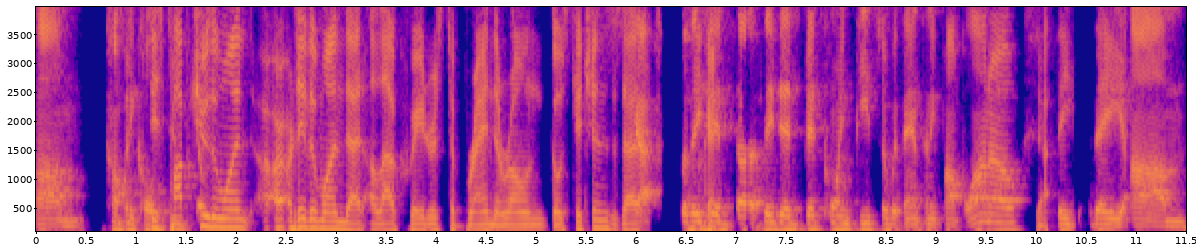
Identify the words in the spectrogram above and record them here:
Um, company called is PopChew the one? Are, are, they the one that allow creators to brand their own ghost kitchens? Is that? Yeah. So they okay. did uh, they did Bitcoin pizza with Anthony Pompliano. Yeah. They they um,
